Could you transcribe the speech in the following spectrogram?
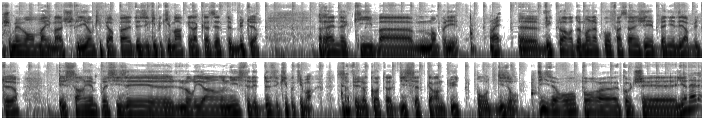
je mets mon my match. Lyon qui perd pas, les deux équipes qui marquent la casette buteur. Rennes qui bat Montpellier. Ouais. Euh, victoire de Monaco face à Angers, Ben Yedder buteur. Et sans rien préciser, euh, Lorient-Nice, les deux équipes qui marquent. Ça fait une cote à 17,48 pour 10 euros. 10 euros pour euh, coach Lionel?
